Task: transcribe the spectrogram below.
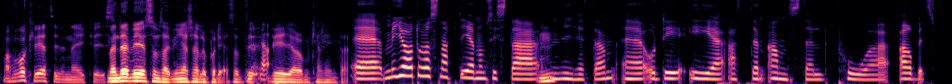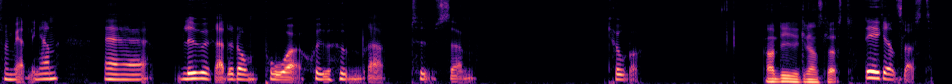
man får vara kreativ när det är kris. Men det är som sagt inga källor på det, så det, Ja. det gör de kanske inte. Eh, men jag drar snabbt igenom sista Mm. nyheten eh, och det är att en anställd på Arbetsförmedlingen eh, lurade dem på 700 000 kronor. Ja det är ju gränslöst. Det är gränslöst.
